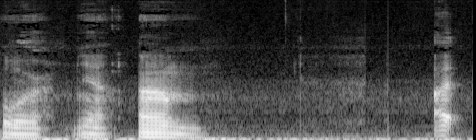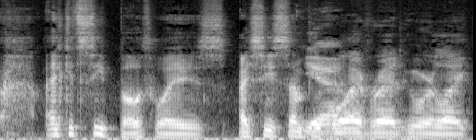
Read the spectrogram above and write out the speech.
Or yeah. Um I I could see both ways. I see some people Yeah. I've read who are like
